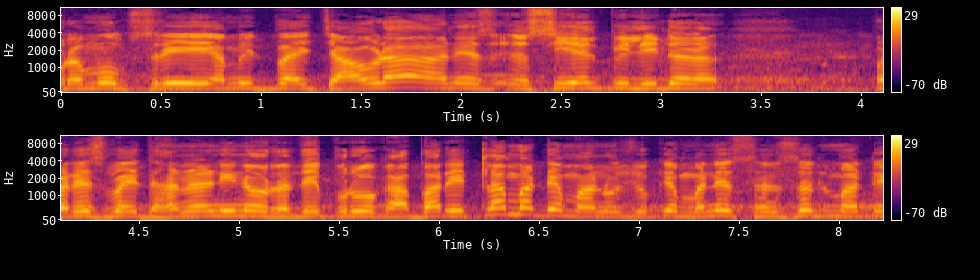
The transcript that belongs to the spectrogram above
પ્રમુખ શ્રી અમિતભાઈ ચાવડા અને સીએલપી લીડર પરેશભાઈ ધાનાણીનો હૃદયપૂર્વક આભાર. એટલા માટે માનું છું કે મને સંસદ માટે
